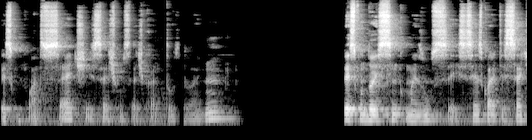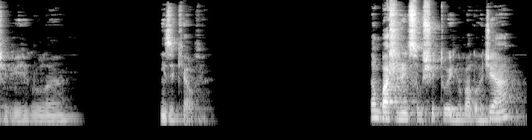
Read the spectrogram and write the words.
3 com 4, 7, 7 com 7, 14, vai 1, 3 com 2, 5 mais 1, 6. 647,15 Kelvin. Então, basta a gente substituir no valor de A.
